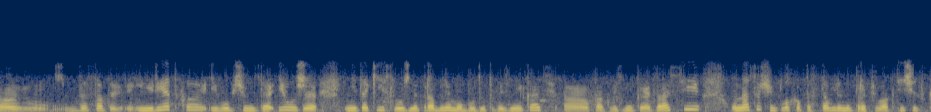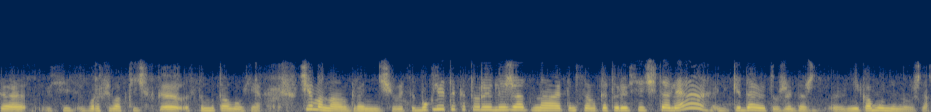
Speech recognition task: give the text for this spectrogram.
Э, достаточно и редко, и, в общем-то, и уже не такие сложные проблемы будут возникать, э, как возникает в России. У нас очень плохо поставлена профилактическая, профилактическая стоматология. Чем она ограничивается? Буклеты, которые лежат на этом самом, которые все читали, а, кидают уже, даже никому не нужно.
